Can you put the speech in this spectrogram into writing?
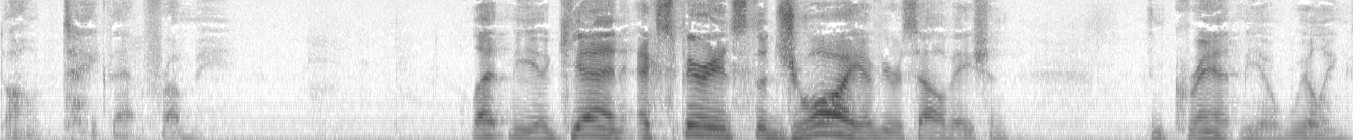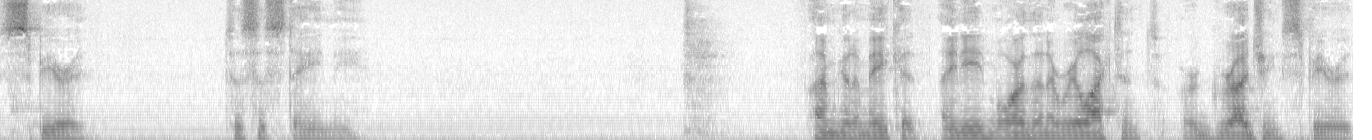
don't take that from me. Let me again experience the joy of your salvation and grant me a willing spirit to sustain me. If I'm going to make it, I need more than a reluctant or grudging spirit.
